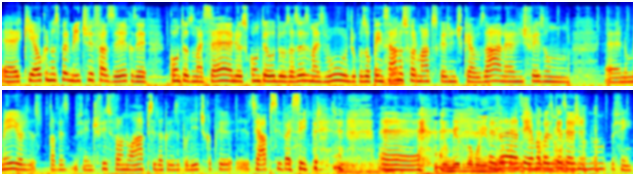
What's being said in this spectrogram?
É, que é o que nos permite fazer, quer dizer, conteúdos mais sérios, conteúdos às vezes mais lúdicos, ou pensar é. nos formatos que a gente quer usar, né? A gente fez um é, no meio, talvez, enfim, é difícil falar no ápice da crise política, porque esse ápice vai sempre. é... Eu tenho medo do amanhã. Né? É, assim, é uma coisa que assim, a gente, enfim,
